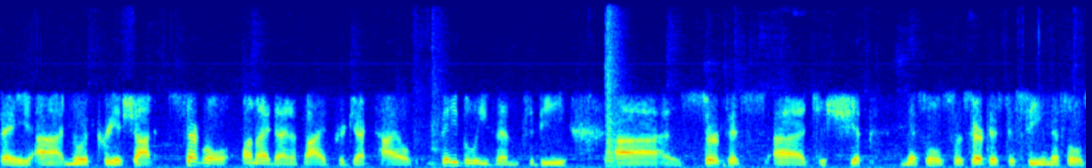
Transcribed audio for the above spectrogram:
say uh, North Korea shot several unidentified projectiles. They believe them to be uh, surface uh, to ship missiles, so surface to sea missiles,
